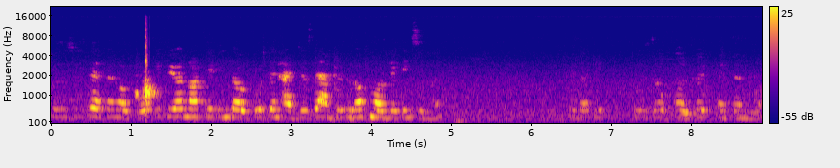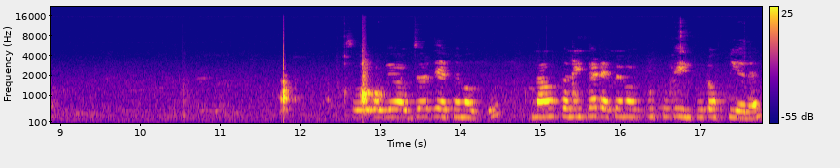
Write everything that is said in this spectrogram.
So is the FM output. If you are not getting the output, then adjust the amplitude of modulating signal so that it is the perfect FM. So we have observed the FM output. Now connect that FM output to the input of PLL.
